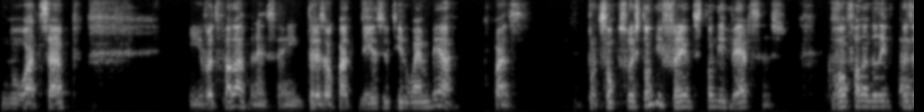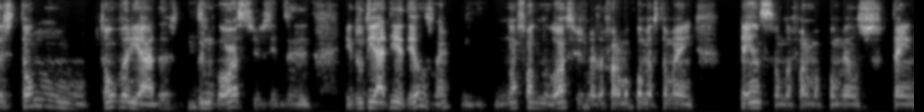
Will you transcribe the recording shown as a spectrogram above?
no WhatsApp e vou-te falar, Vanessa, em três ou quatro dias eu tiro o MBA, quase. Porque são pessoas tão diferentes, tão diversas, que vão falando ali de coisas tão, tão variadas, de negócios e, de, e do dia a dia deles, né? não só de negócios, mas da forma como eles também pensam, da forma como eles têm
